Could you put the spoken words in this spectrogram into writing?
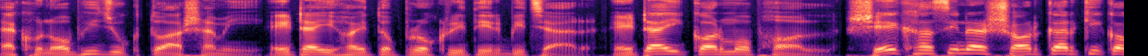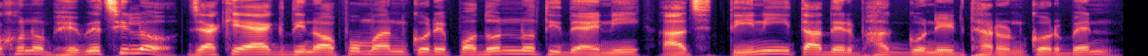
এখন অভিযুক্ত আসামি। এটাই হয়তো প্রকৃতির বিচার। এটাই কর্মফল। শেখ হাসিনার সরকার কি কখনো ভেবেছিল? যাকে একদিন অপমান করে পদোন্নতি দেয়নি, আজ তিনিই তাদের ভাগ্য নির্ধারণ করবেন?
